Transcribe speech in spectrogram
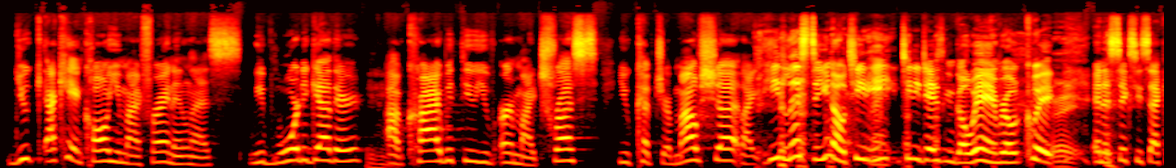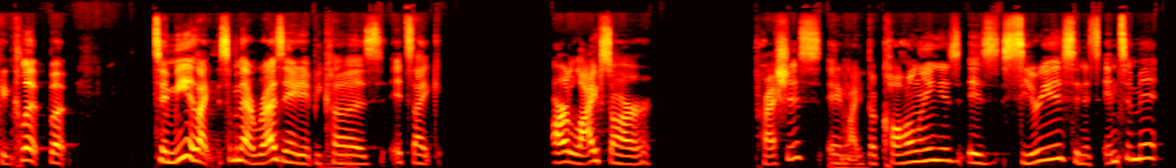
you I can't call you my friend unless we've war together. Mm-hmm. I've cried with you. You've earned my trust. You kept your mouth shut. Like he listed, you know, TD TD Jakes can go in real quick Right. in a 60 second clip. But to me, it's like some of that resonated because mm-hmm. it's like our lives are precious and like mm-hmm. the calling is is serious and it's intimate.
